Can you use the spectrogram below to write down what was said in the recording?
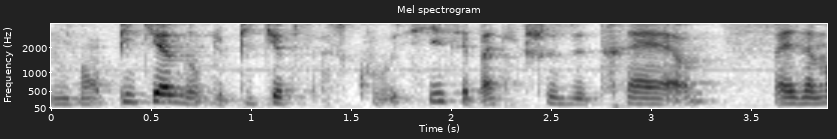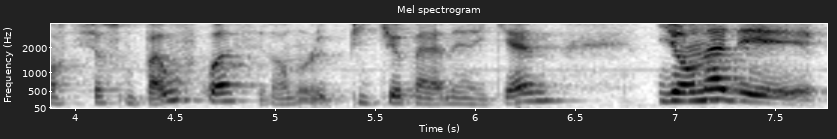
on y va en pick-up, donc le pick-up ça se coud aussi, c'est pas quelque chose de très... les amortisseurs sont pas ouf quoi, c'est vraiment le pick-up à l'américaine. Il y en a des.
